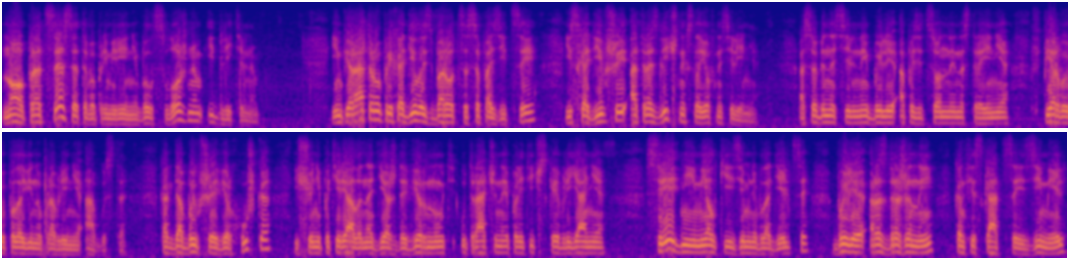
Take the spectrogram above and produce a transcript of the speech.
Но процесс этого примирения был сложным и длительным. Императору приходилось бороться с оппозицией, исходившей от различных слоев населения. Особенно сильны были оппозиционные настроения в первую половину правления Августа, когда бывшая верхушка еще не потеряла надежды вернуть утраченное политическое влияние, средние и мелкие землевладельцы были раздражены конфискацией земель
